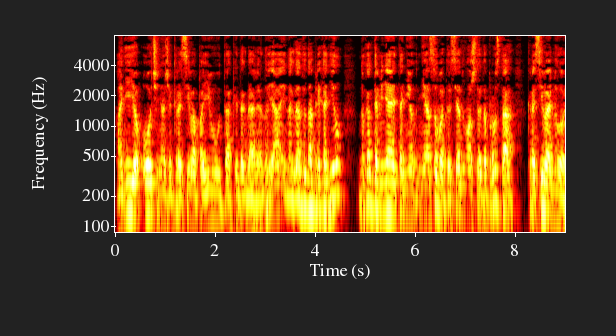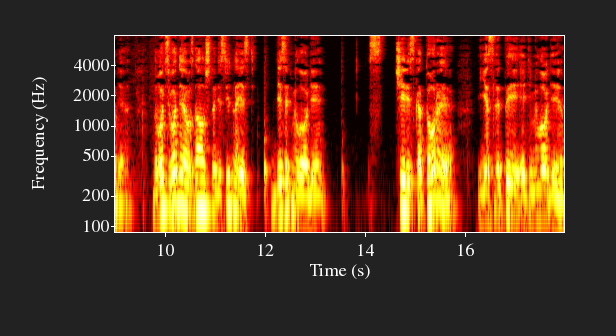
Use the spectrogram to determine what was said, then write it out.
они ее очень-очень красиво поют, так и так далее. Но я иногда туда приходил, но как-то меня это не, не особо, то есть я думал, что это просто красивая мелодия. Но вот сегодня я узнал, что действительно есть 10 мелодий, через которые, если ты эти мелодии,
